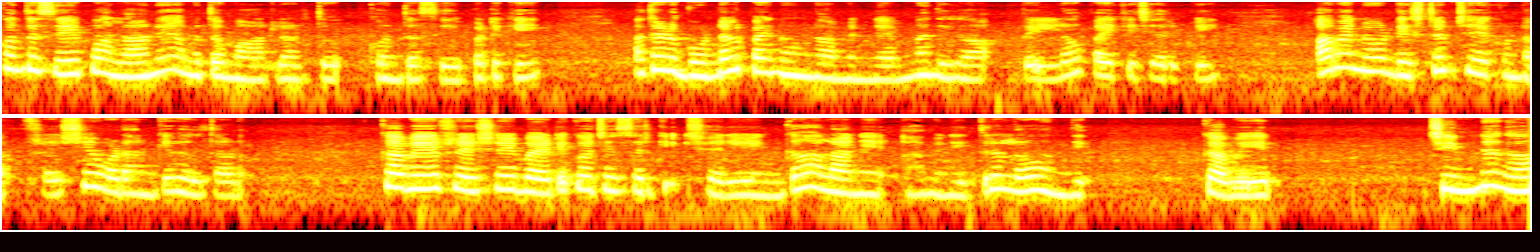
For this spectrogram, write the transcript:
కొంతసేపు అలానే ఆమెతో మాట్లాడుతూ కొంతసేపటికి అతడు గుండెలపైన ఉన్న ఆమె నెమ్మదిగా పిల్లో పైకి జరిపి ఆమెను డిస్టర్బ్ చేయకుండా ఫ్రెష్ అవ్వడానికి వెళ్తాడు. కబీర్ ఫ్రెష్ అయ్యి బయటకు వచ్చేసరికి శరీరం ఇంకా అలానే ఆమె నిద్రలో ఉంది. కబీర్ చిన్నగా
